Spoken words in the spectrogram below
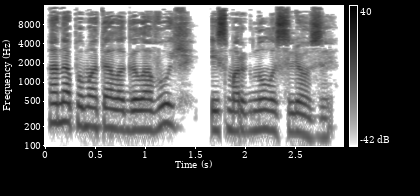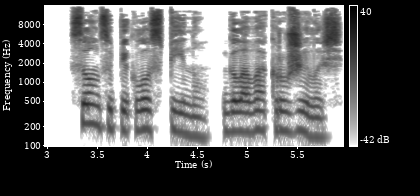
Она помотала головой и сморгнула слезы. Солнце пекло спину, голова кружилась.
